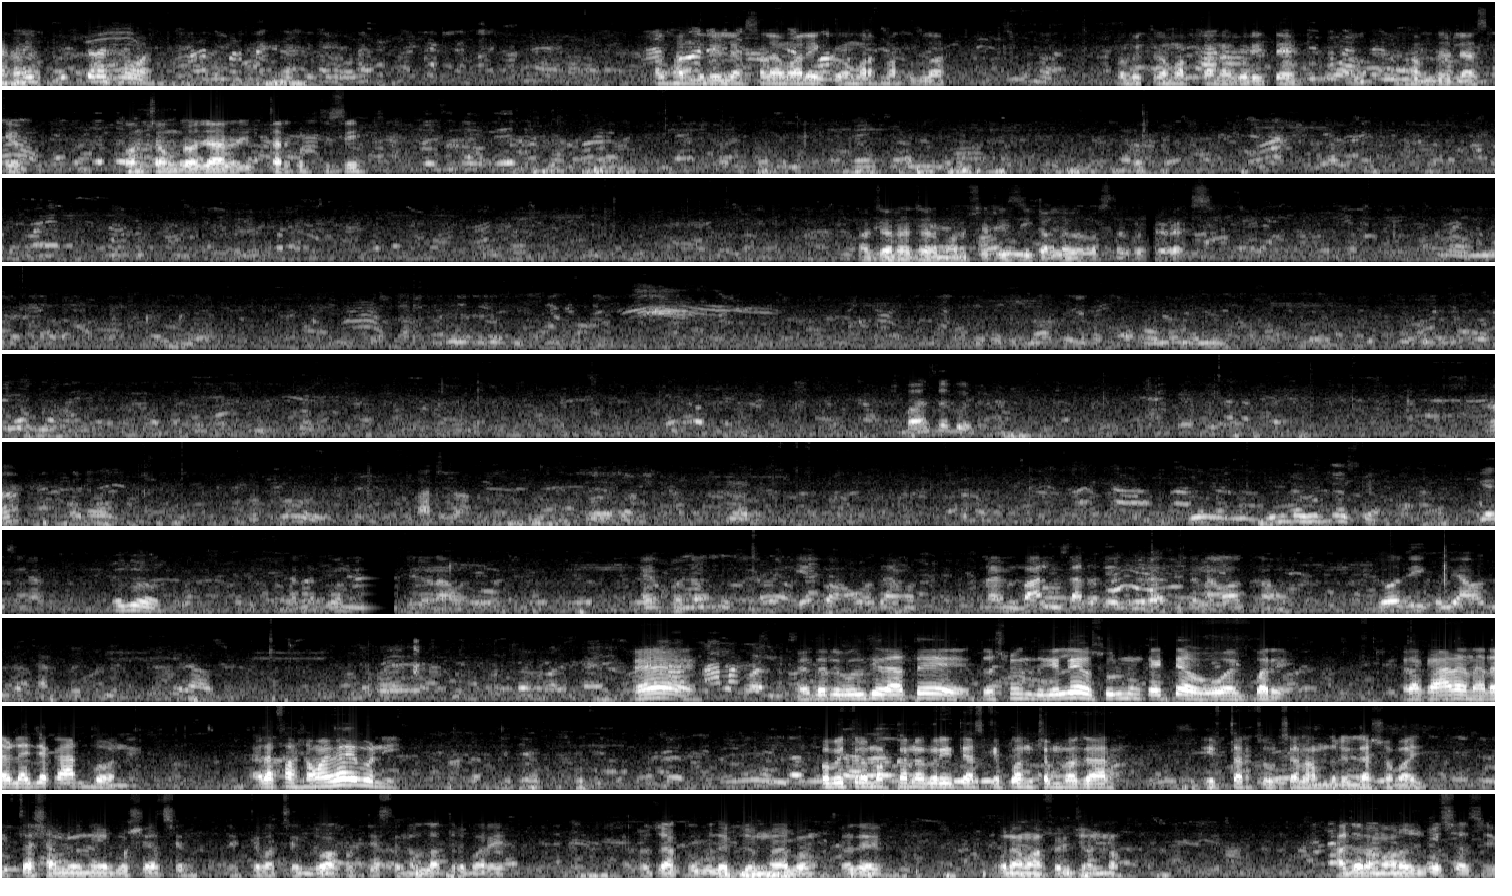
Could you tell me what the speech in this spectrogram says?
এখন ইফতারের সময়। আলহামদুলিল্লাহ, আসসালামু আলাইকুম রহমতুল্লাহ পবিত্র মক্কা নগরীতে, আলহামদুলিল্লাহ, আজকে পঞ্চম রোজার ইফতার করতেছি। হাজার হাজার মানুষের রিজিক আল্লাহ ব্যবস্থা করে রাখছে। বাসা করে। হ্যাঁ? ওটা পাঁচটা। দিনটা ঘুরতে আজকে গেছি না বুঝো ফোন দিচ্ছিল আমার এক বললাম এত আওয়াজ আমার আমি বালি সাথে দিয়ে ধরে রাখছি আওয়াজ না যদি খালি আওয়াজ দিতেছে আমি তো কিসের আওয়াজ? হ্যাঁ বলছি রাতে দশ মিনিট গেলে চুলমুন কাটতে ও একবারে। এরা কাটে না, এরা লেজে কাটবো না। সময় পাইব নি। পবিত্র মক্কা নগরীতে আজকে পঞ্চম রোজার ইফতার চলছে, আলহামদুলিল্লাহ সবাই। ইফতার সামনে নিয়ে বসে আছেন দেখতে পাচ্ছেন দোয়া করতেছেন আল্লাহ দরবারে রোজা কবুলের জন্য এবং তাদের গুনাহ মাফের জন্য। হাজারো মানুষ বসে আছে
